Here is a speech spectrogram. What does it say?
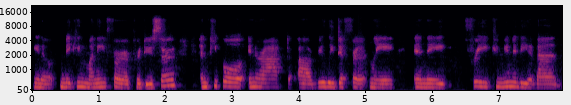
you know making money for a producer and people interact uh, really differently in a free community event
